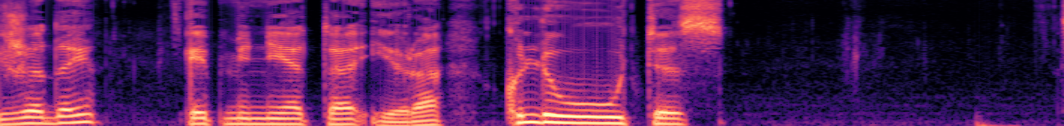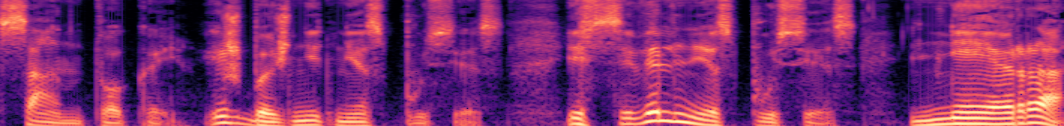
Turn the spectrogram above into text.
įžadai, kaip minėta, yra kliūtis santokai iš bažnytinės pusės. Iš civilinės pusės nėra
